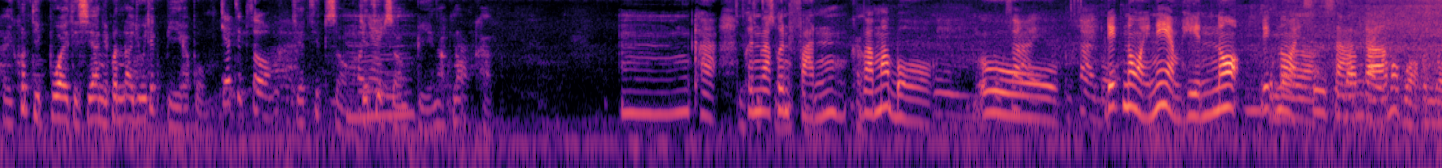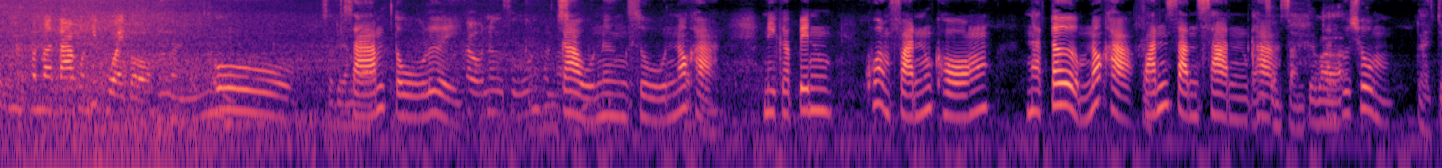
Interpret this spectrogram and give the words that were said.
ไอ้คนที่ป่วยที่เสียนี่เพิ่นอายุจักปีครับผมเจ็ดสิบสองค่ะ 72 72 ปีเนาะเนาะครับ อืมค่ะ เพิ่นว่าเพิ่นฝันครับ ว่ามาบอกแม่โอ้ลูกชายลูกชายบอกเด็กหน่อยแนมเห็นเนาะเด็กหน่อยสื่อสารเพิ่นได้ว่าตามาบอกเพิ่นบอกว่าเพิ่นมาตาคนที่ป่วยบอกนั่นแหละโอ้แสดงว่สามโตวเลย เก่าหนึ่งศูนย์เพิ่นว่าเก้าหนึ่งศูนย์เนาะค่ะ นี่ก็เป็นความฝันของนาเติมเนาะค่ะ ฝันสันสันๆค่ะมันสั้นๆแต่ว่าท่านผู้ชม ได้ใจ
